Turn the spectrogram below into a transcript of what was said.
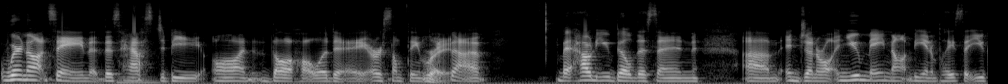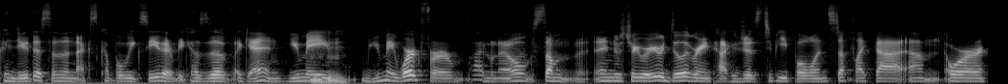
we're not saying that this has to be on the holiday or something Right. like that but how do you build this in um, in general? And you may not be in a place that you can do this in the next couple weeks either because of again you may Mm-hmm. you may work for i don't know some industry where you're delivering packages to people and stuff like that um, or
